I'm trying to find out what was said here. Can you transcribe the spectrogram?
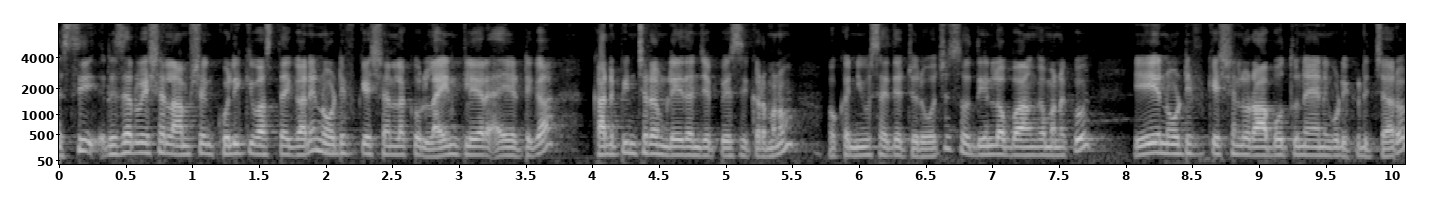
ఎస్సీ రిజర్వేషన్ల అంశం కొలికి వస్తే కానీ నోటిఫికేషన్లకు లైన్ క్లియర్ అయ్యేట్టుగా కనిపించడం లేదని చెప్పేసి ఇక్కడ మనం ఒక న్యూస్ అయితే చూడవచ్చు. సో దీనిలో భాగంగా మనకు ఏ నోటిఫికేషన్లు రాబోతున్నాయని కూడా ఇక్కడ ఇచ్చారు.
